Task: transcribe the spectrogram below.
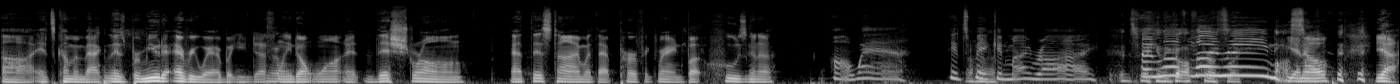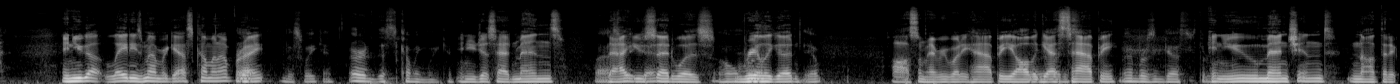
Uh, it's coming back. There's Bermuda everywhere, but you definitely don't want it this strong at this time with that perfect rain. But who's gonna? Oh wow, it's Uh-huh. making my rye. It's I making the love golf my course look rain. You know, yeah. And you got ladies member guests coming up, Yeah, right? This weekend. Or this coming weekend. And you just had men's. Last that you said was really run. good. Yep. Awesome. Everybody happy. All the guests happy. Members and guests. Through. And you mentioned not that it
